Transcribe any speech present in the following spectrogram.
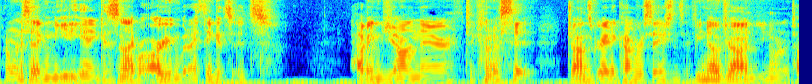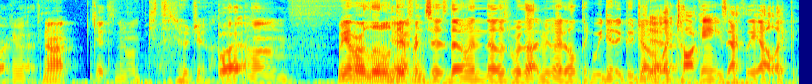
I don't want to say like mediating because it's not like we're arguing, but I think it's it's having John there to kind of sit. John's great at conversations. If you know John, you know what I'm talking about. If not, get to know him. Get to know John. But um, We have our little Yeah. differences though, and those were the. I mean, I don't think we did a good job Yeah. of like talking exactly out like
